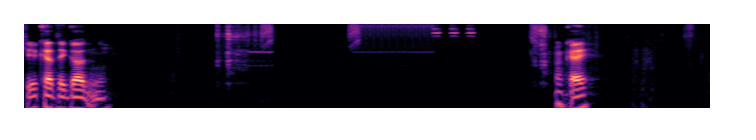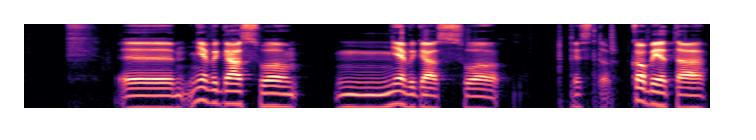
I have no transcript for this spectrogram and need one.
Kilka tygodni. Okej. Ym, nie wygasło. mm, Nie wygasło. Jest to kobieta,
